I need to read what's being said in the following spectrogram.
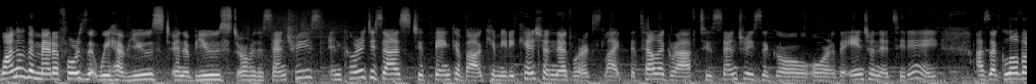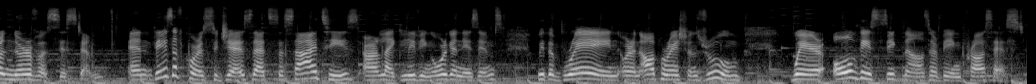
One of the metaphors that we have used and abused over the centuries encourages us to think about communication networks like the telegraph two centuries ago or the internet today as a global nervous system. And this, of course, suggests that societies are like living organisms with a brain or an operations room where all these signals are being processed.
